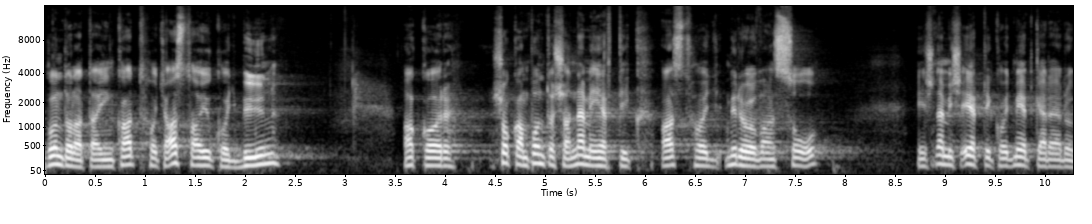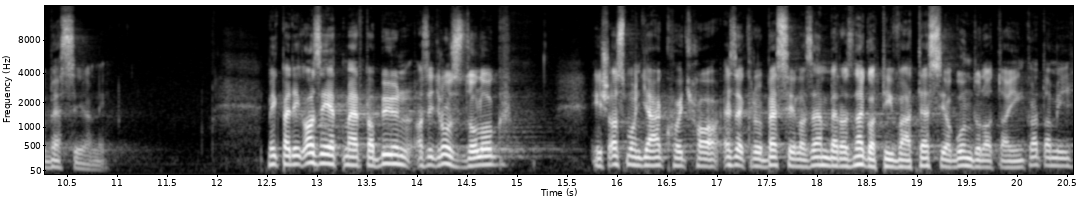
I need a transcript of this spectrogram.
gondolatainkat, hogyha azt halljuk, hogy bűn, akkor sokan pontosan nem értik azt, hogy miről van szó, és nem is értik, hogy miért kell erről beszélni. Mégpedig azért, mert a bűn az egy rossz dolog, és azt mondják, hogy ha ezekről beszél az ember, az negatívá teszi a gondolatainkat, ami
